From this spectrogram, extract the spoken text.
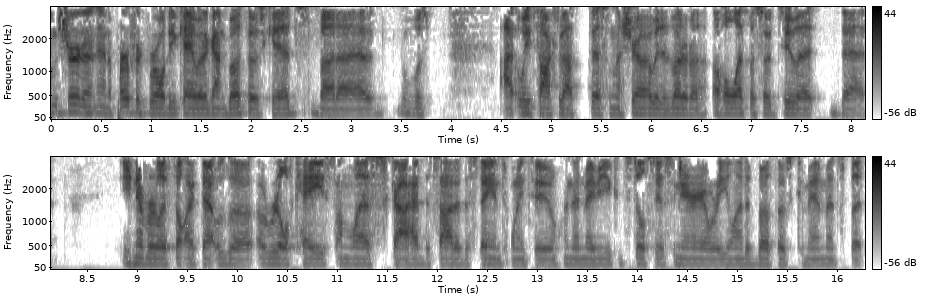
I'm sure in a perfect world, UK would have gotten both those kids, but uh, was I, we've talked about this on the show. We devoted a, a whole episode to it that you never really felt like that was a, a real case unless Skyy had decided to stay in 22, and then maybe you could still see a scenario where you landed both those commitments. But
